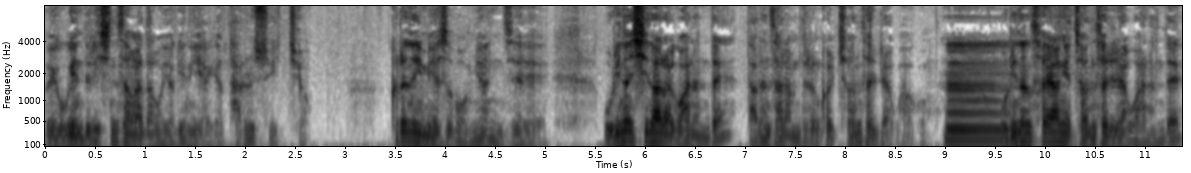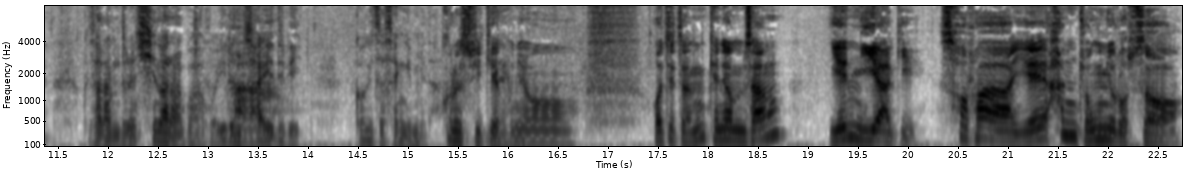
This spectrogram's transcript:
외국인들이 신성하다고 여기는 이야기가 다를 수 있죠. 그런 의미에서 보면 이제 우리는 신화라고 하는데 다른 사람들은 그걸 전설이라고 하고 음. 우리는 서양의 전설이라고 하는데 그 사람들은 신화라고 하고 이런 아. 차이들이 거기서 생깁니다. 그럴 수 있겠군요. 네 어쨌든 개념상 옛 이야기, 설화의 한 종류로서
